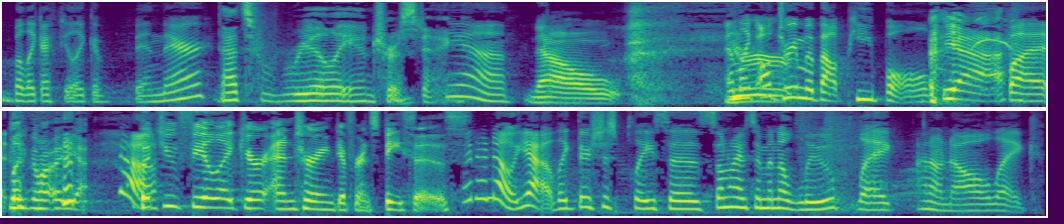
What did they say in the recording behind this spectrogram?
but like I feel like I've been there. That's really interesting. Yeah. Now, And like I'll dream about people. Yeah. But like, nor- yeah. But you feel like you're entering different spaces. I don't know. Yeah, like there's just places. Sometimes I'm in a loop. Like I don't know. Like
